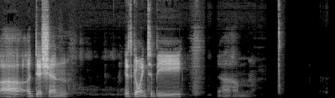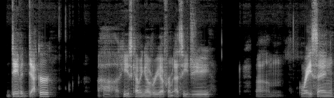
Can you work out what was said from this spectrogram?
uh, addition is going to be um, David Dekker. Uh, he's coming over yeah from SEG um, Racing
